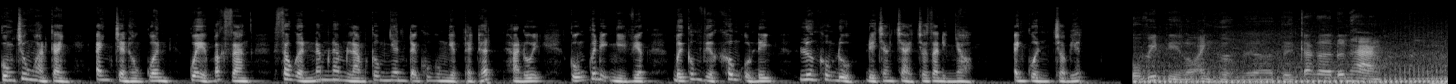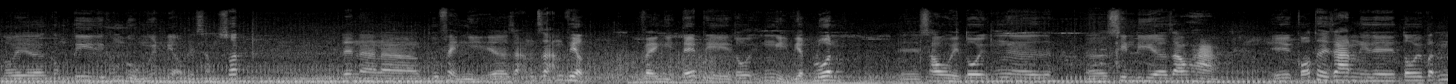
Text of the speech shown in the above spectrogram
Cùng chung hoàn cảnh, anh Trần Hồng Quân, quê ở Bắc Giang, sau gần 5 năm làm công nhân tại khu công nghiệp Thạch Thất, Hà Nội, cũng quyết định nghỉ việc bởi công việc không ổn định, lương không đủ để trang trải cho gia đình nhỏ. Anh Quân cho biết. Covid thì nó ảnh hưởng ờ, tới các ờ, đơn hàng, rồi ờ, công ty thì không đủ nguyên liệu để sản xuất, nên là, là cứ phải nghỉ ờ, giãn giãn việc. Về nghỉ Tết thì tôi cũng nghỉ việc luôn. Sau thì tôi cũng ờ, xin đi giao hàng. Thì có thời gian thì tôi vẫn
